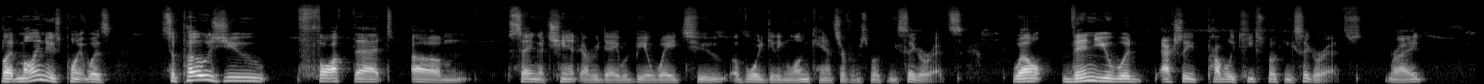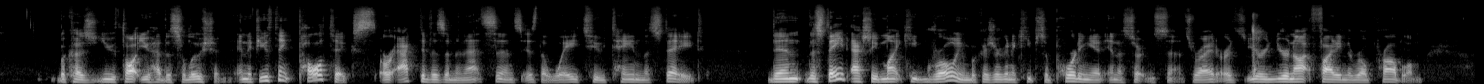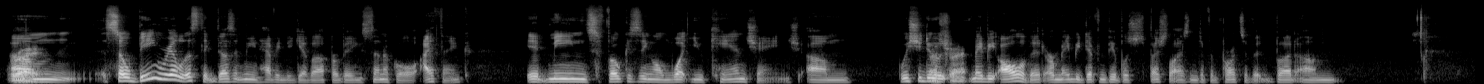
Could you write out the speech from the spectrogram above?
But Molyneux's point was, suppose you thought that um, saying a chant every day would be a way to avoid getting lung cancer from smoking cigarettes. Well, then you would actually probably keep smoking cigarettes, right? Because you thought you had the solution. And if you think politics or activism in that sense is the way to tame the state, then the state actually might keep growing because you're going to keep supporting it in a certain sense, right? Or you're you're not fighting the real problem. Right. Um, so being realistic doesn't mean having to give up or being cynical. I think it means focusing on what you can change. Um, we should do right. maybe all of it, or maybe different people should specialize in different parts of it. But um,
